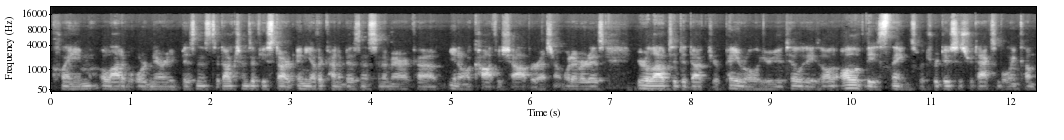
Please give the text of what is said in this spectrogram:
claim a lot of ordinary business deductions. If you start any other kind of business in America, you know, a coffee shop or restaurant, whatever it is, you're allowed to deduct your payroll, your utilities, all, all of these things, which reduces your taxable income.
